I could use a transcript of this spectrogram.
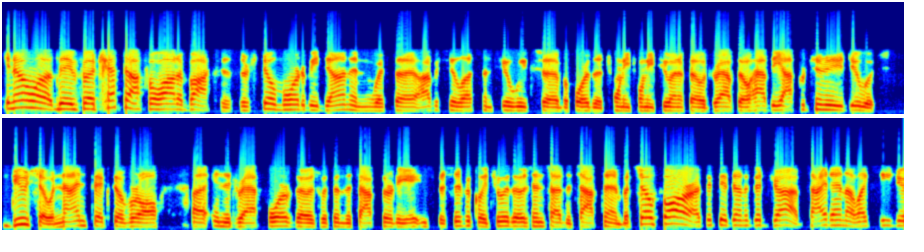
You know, uh, they've uh, checked off a lot of boxes. There's still more to be done, and with uh, obviously less than two weeks uh, before the 2022 NFL draft, they'll have the opportunity to do do so. Nine picks overall uh, in the draft, four of those within the top 38, and specifically two of those inside the top 10. But so far, I think they've done a good job. Tight end, I like C.J.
